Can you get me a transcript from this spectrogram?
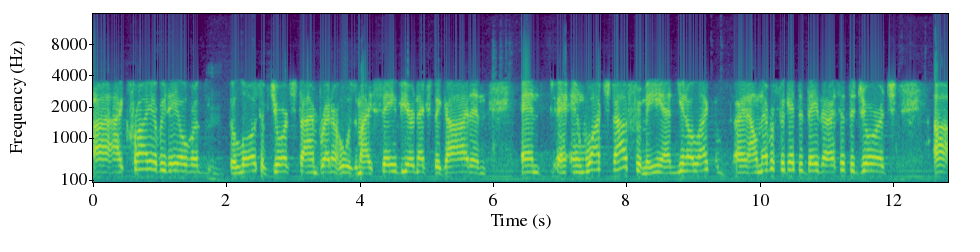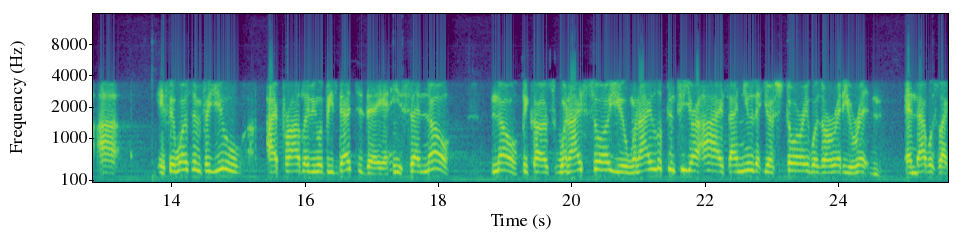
I I cry every day over the loss of George Steinbrenner, who was my savior next to God, and and and watched out for me. And you know, like, and I'll never forget the day that I said to George, uh, uh, "If it wasn't for you, I probably would be dead today." And he said, "No." No, because when I saw you, when I looked into your eyes, I knew that your story was already written. And that was like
